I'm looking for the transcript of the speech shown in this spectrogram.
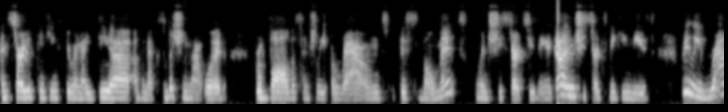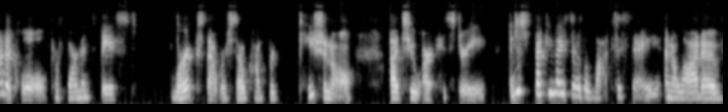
and started thinking through an idea of an exhibition that would revolve essentially around this moment when she starts using a gun. She starts making these really radical performance based works that were so confrontational uh, to art history. And just recognized there was a lot to say and a lot of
